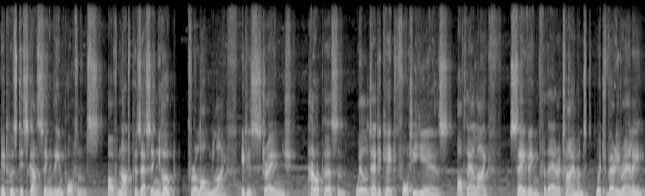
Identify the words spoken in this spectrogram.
it was discussing the importance of not possessing hope for a long life. It is strange how a person will dedicate 40 years of their life saving for their retirement, which very rarely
